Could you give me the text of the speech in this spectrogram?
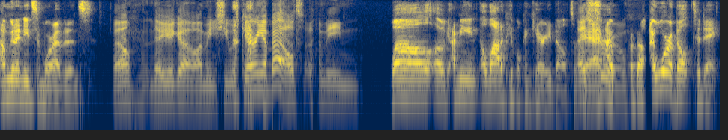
I'm gonna need some more evidence. Well, there you go. I mean, she was carrying a belt. I mean, Well, okay, I mean, a lot of people can carry belts. Okay, That's I- I true. wore I wore a belt today.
